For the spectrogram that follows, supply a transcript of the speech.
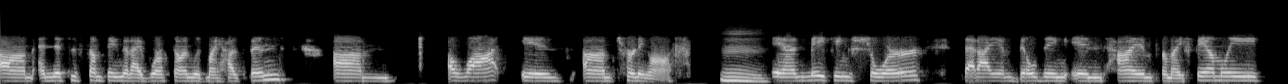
um, and this is something that I've worked on with my husband um, a lot, is um, turning off mm. and making sure that I am building in time for my family,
